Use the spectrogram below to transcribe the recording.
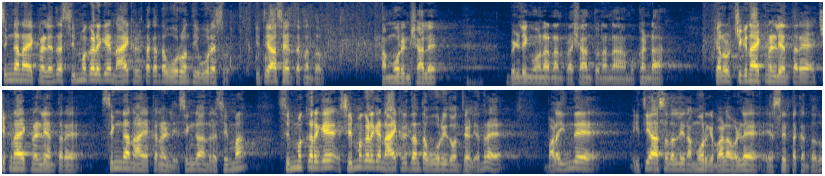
ಸಿಂಗನಾಯಕನಹಳ್ಳಿ ಅಂದರೆ ಸಿಂಹಗಳಿಗೆ ನಾಯಕರಿರ್ತಕ್ಕಂಥ ಊರು ಅಂತ ಈ ಊರ ಹೆಸರು. ಇತಿಹಾಸ ಇರ್ತಕ್ಕಂಥವ್ರು ನಮ್ಮೂರಿನ ಶಾಲೆ ಬಿಲ್ಡಿಂಗ್ ಓನರ್ ನನ್ನ ಪ್ರಶಾಂತ್, ನನ್ನ ಮುಖಂಡ. ಕೆಲವರು ಚಿಕ್ಕನಾಯಕನಹಳ್ಳಿ ಅಂತಾರೆ ಚಿಕ್ಕನಾಯಕನಹಳ್ಳಿ ಅಂತಾರೆ. ಸಿಂಗನಾಯಕನಹಳ್ಳಿ. ಸಿಂಗ ಅಂದರೆ ಸಿಂಹ ಸಿಂಹಕರಿಗೆ, ಸಿಂಹಗಳಿಗೆ ನಾಯಕರಿದ್ದಂಥ ಊರು ಇದು ಅಂತೇಳಿ ಅಂದರೆ ಭಾಳ ಹಿಂದೆ ಇತಿಹಾಸದಲ್ಲಿ ನಮ್ಮೂರಿಗೆ ಭಾಳ ಒಳ್ಳೆ ಹೆಸರಿರ್ತಕ್ಕಂಥದ್ದು.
